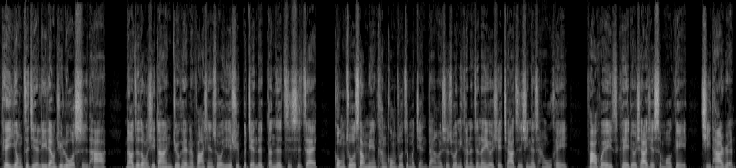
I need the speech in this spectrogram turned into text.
可以用自己的力量去落实它。那这东西当然你就可以能发现说，也许不见得真的只是在工作上面看工作这么简单，而是说你可能真的有一些价值性的产物可以。发挥可以留下一些什么给其他人，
